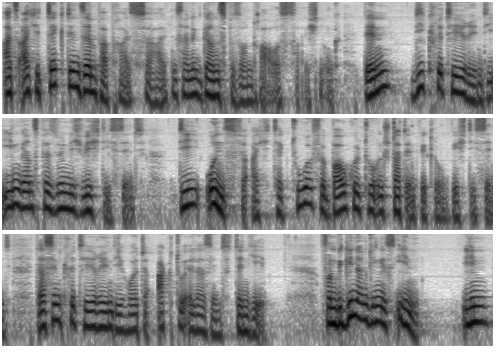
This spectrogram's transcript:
Als Architekt den Semperpreis zu erhalten, ist eine ganz besondere Auszeichnung. Denn die Kriterien, die Ihnen ganz persönlich wichtig sind, die uns für Architektur, für Baukultur und Stadtentwicklung wichtig sind, das sind Kriterien, die heute aktueller sind denn je. Von Beginn an ging es Ihnen, Ihnen,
